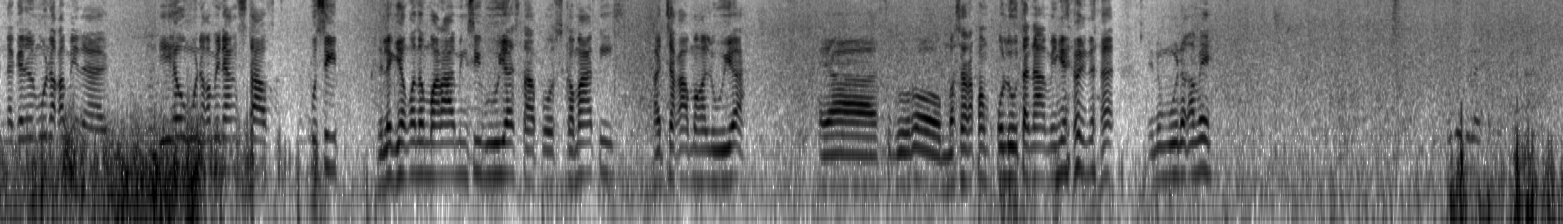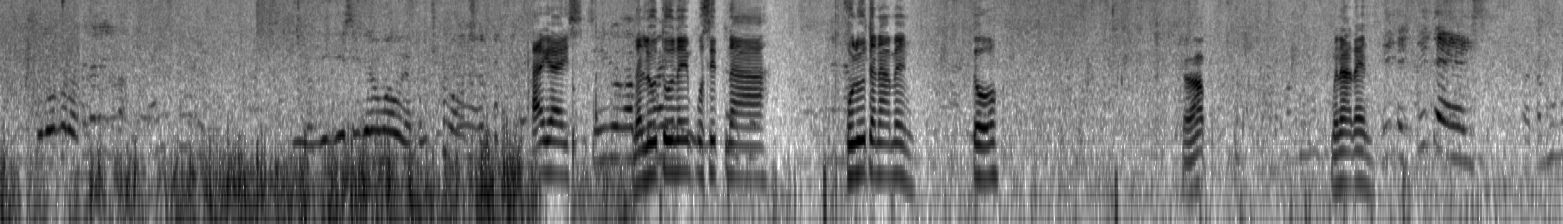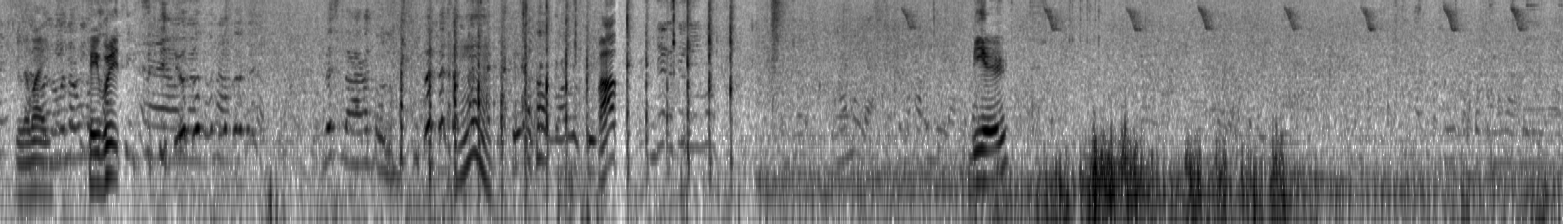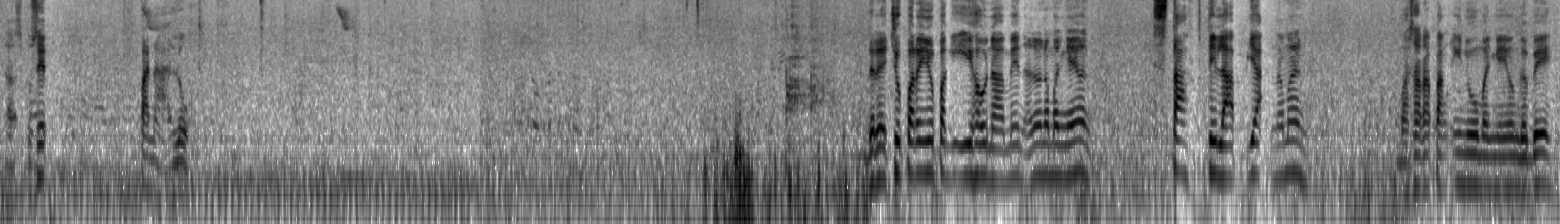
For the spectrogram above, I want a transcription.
naganon muna kami, nag ihaw muna kami ng stuffed pusit. Nilagyan ko ng maraming sibuyas, tapos kamatis, at saka mga luya. Kaya siguro masarap ang pulutan namin ngayon. Inom muna kami. Hi guys, naluto na yung pusit na pulutan namin. Ito. oh. Sarap. Muna natin. Lamay. Favorite. Best nakakatulog. Mm. Pop. Beer. Tapos pusit. Panalo. Diretso pa rin yung pag-iihaw namin. Ano naman ngayon? Stuffed tilapia naman. Masarap ang inuman ngayong gabi.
